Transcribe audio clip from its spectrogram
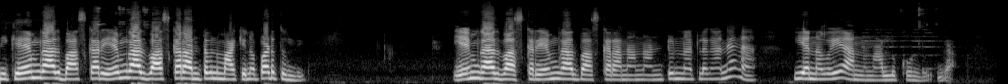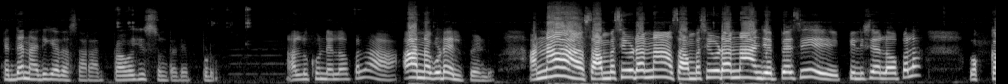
నీకేం కాదు భాస్కర్ ఏం కాదు భాస్కర్ అంటుంది మాకు వినపడుతుంది. ఏం కాదు భాస్కర్ ఏం కాదు భాస్కర్ అని అన్న అంటున్నట్లుగానే ఈయన పోయి అన్న అల్లుకుండు ఇంకా. పెద్ద నది కదా సార్ అది ప్రవహిస్తుంటుంది ఎప్పుడు. అల్లుకుండే లోపల అన్న కూడా వెళ్ళిపోయాడు. అన్న సాంబశివుడు అన్న సాంబశివుడు అన్న అని చెప్పేసి పిలిచే లోపల ఒక్క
